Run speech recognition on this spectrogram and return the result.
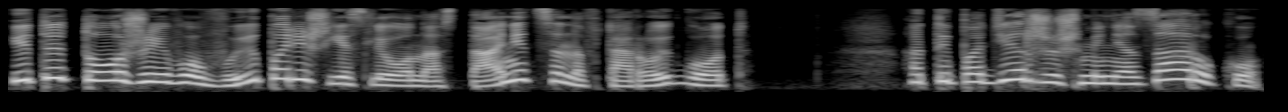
и ты тоже его выпаришь, если он останется на второй год. А ты подержишь меня за руку,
